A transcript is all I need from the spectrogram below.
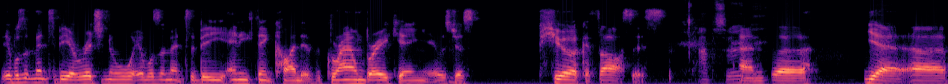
It wasn't meant to be original. It wasn't meant to be anything kind of groundbreaking. It was mm. just pure catharsis. Absolutely. And uh, yeah, uh,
